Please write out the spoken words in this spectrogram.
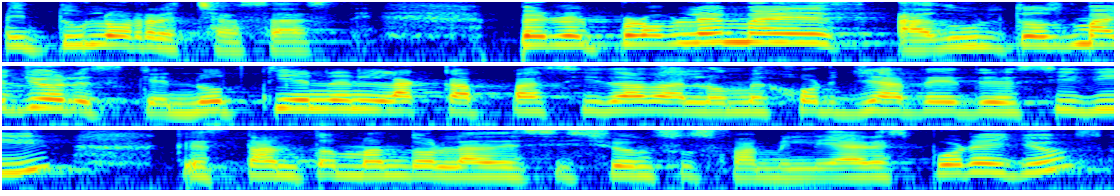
y tú lo rechazaste. Pero el problema es adultos mayores que no tienen la capacidad a lo mejor ya de decidir, que están tomando la decisión sus familiares por ellos,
